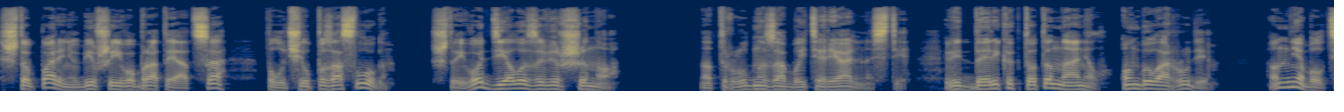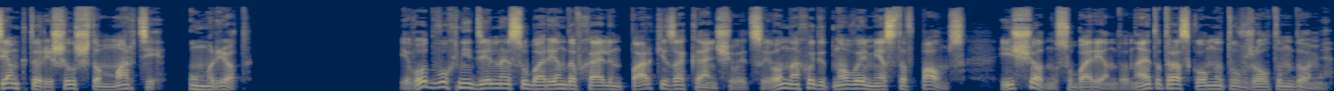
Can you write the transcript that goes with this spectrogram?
что парень, убивший его брата и отца, получил по заслугам, что его дело завершено, но трудно забыть о реальности. Ведь Дерека кто-то нанял, он был орудием. Он не был тем, кто решил, что Марти умрет. Его двухнедельная субаренда в Хайленд-парке заканчивается, и он находит новое место в Палмс, еще одну субаренду, на этот раз комнату в желтом доме.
